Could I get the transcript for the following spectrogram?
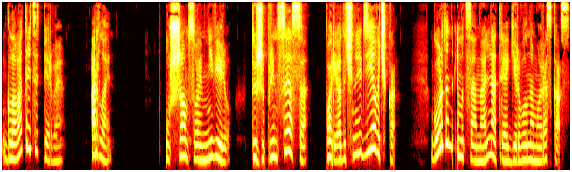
Глава 31. Орлайн. «Ушам своим не верю. Ты же принцесса! Порядочная девочка!» Гордон эмоционально отреагировал на мой рассказ.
